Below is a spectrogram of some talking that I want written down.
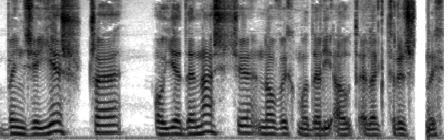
będzie jeszcze o 11 nowych modeli aut elektrycznych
